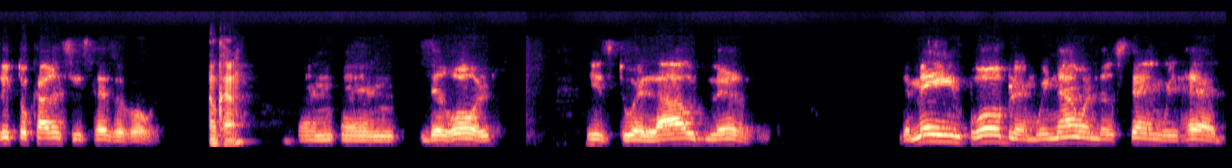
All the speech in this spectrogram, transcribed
cryptocurrencies has a role. Okay. And and the role is to allow learning the main problem we now understand we had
